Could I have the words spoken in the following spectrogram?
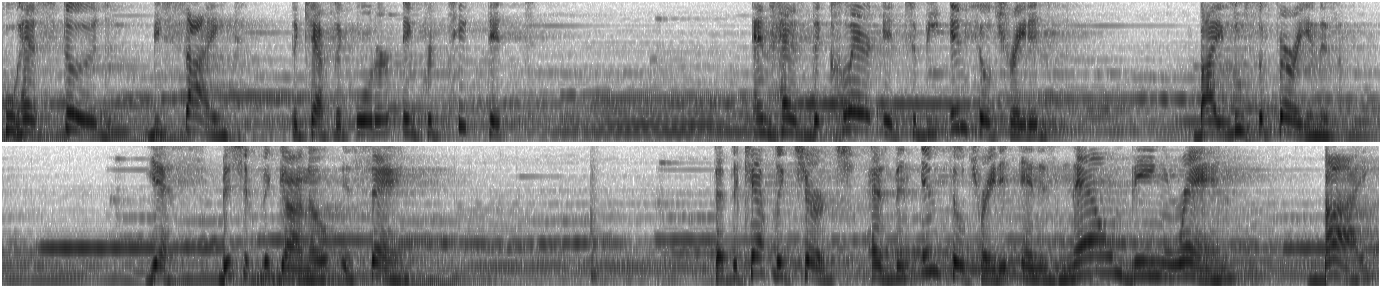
who has stood beside the Catholic order and critiqued it and has declared it to be infiltrated by Luciferianism. Yes, Bishop Vigano is saying that the Catholic Church has been infiltrated and is now being ran by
